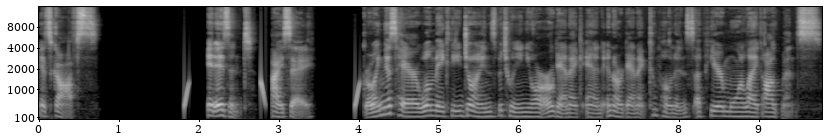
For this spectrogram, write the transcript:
it scoffs. It isn't, I say. Growing this hair will make the joins between your organic and inorganic components appear more like augments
